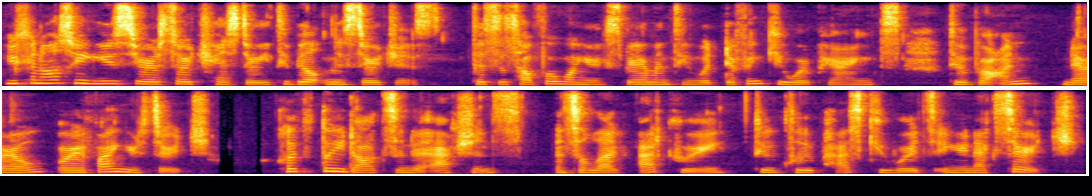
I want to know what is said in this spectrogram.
You can also use your search history to build new searches. This is helpful when you're experimenting with different keyword pairings to broaden, narrow, or refine your search. Click the three dots under Actions and select Add Query to include past keywords in your next search.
